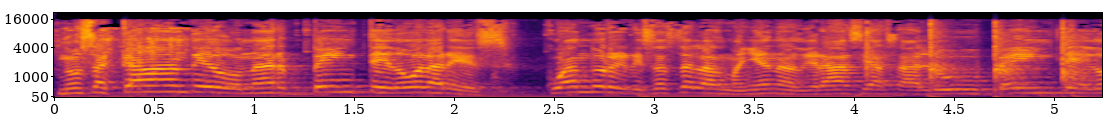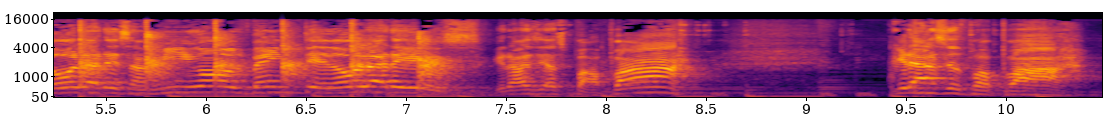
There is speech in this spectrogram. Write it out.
Nos acaban de donar 20 dólares. ¿Cuándo regresaste a las mañanas? Gracias, Lu. 20 dólares, amigos. 20 dólares. Gracias, papá. Gracias, papá.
